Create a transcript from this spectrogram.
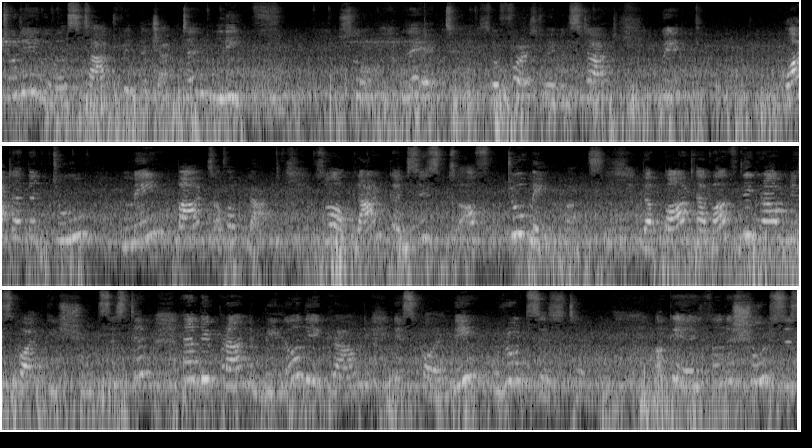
today we will start with the chapter leaf. So let so first we will start with what are the two main parts of a plant. So a plant consists of two main parts. The part above the ground is called the shoot system and the part below the ground is called the root system. Okay, so the shoot system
